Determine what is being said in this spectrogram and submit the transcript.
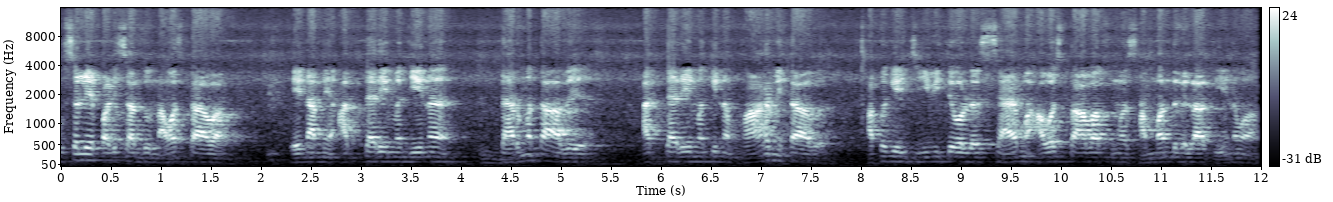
කුසලයේ පරිසම්දුන අවස්ථාවක්. එහෙනම් මේ අත්හැරීම කියන ධර්මතාවය අත්හැරීම කියන පාරමිතාව අපගේ ජීවිතවල සෑම අවස්ථාවකම සම්බන්ධ වෙලා තියෙනවා.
